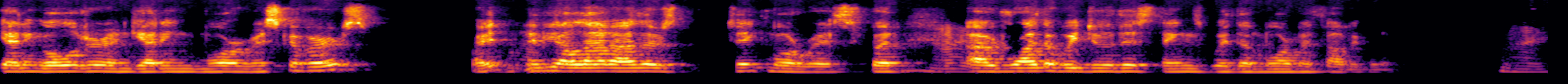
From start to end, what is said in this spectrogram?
getting older and getting more risk averse, right? right. Maybe I'll let others take more risks, but I would rather we do these things with a more methodical. Right.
